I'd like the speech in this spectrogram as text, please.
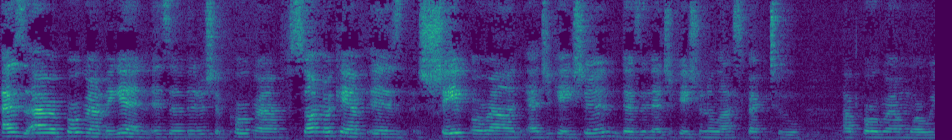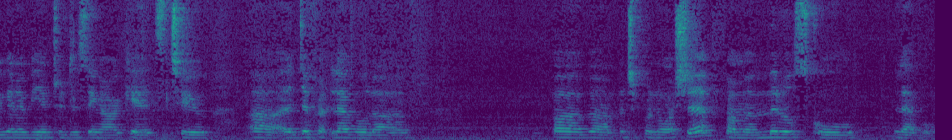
As our program again is a leadership program, summer camp is shaped around education. There's an educational aspect to our program where we're going to be introducing our kids to uh, a different level of of um, entrepreneurship from a middle school level.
